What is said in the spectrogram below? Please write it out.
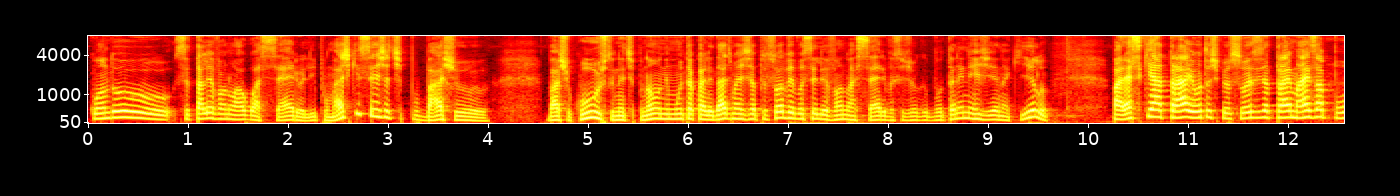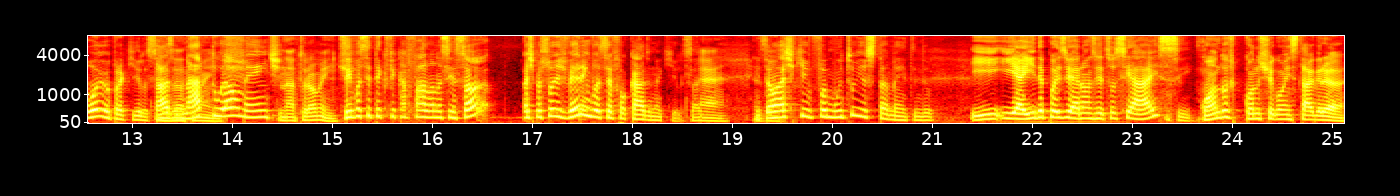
Quando você tá levando algo a sério ali, por mais que seja, tipo, baixo. Baixo custo, né? Tipo, não em muita qualidade, mas a pessoa vê você levando a sério, você joga, botando energia naquilo, parece que atrai outras pessoas e atrai mais apoio para aquilo, sabe? Exatamente. Naturalmente. Naturalmente. Sem você ter que ficar falando assim, só as pessoas verem você focado naquilo, sabe? É. então acho que foi muito isso também, entendeu? E, e aí depois vieram as redes sociais. Sim. Quando, quando chegou o Instagram,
